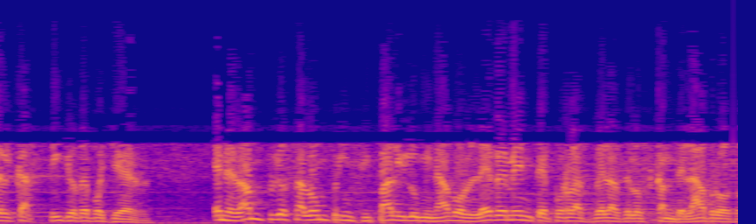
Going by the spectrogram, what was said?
Del castillo de Boyer, en el amplio salón principal iluminado levemente por las velas de los candelabros,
